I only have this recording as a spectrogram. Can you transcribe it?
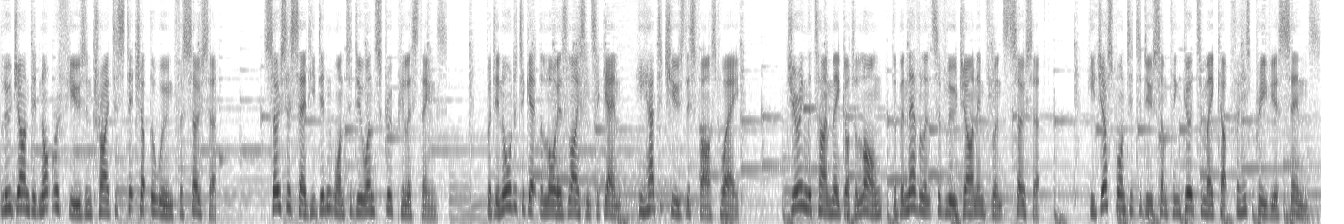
Lujan did not refuse and tried to stitch up the wound for Sosa. Sosa said he didn't want to do unscrupulous things. But in order to get the lawyer's license again, he had to choose this fast way. During the time they got along, the benevolence of Lu Lujan influenced Sosa. He just wanted to do something good to make up for his previous sins.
